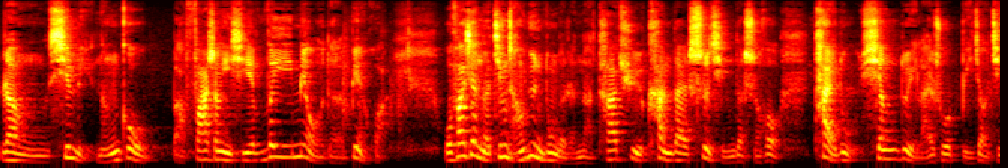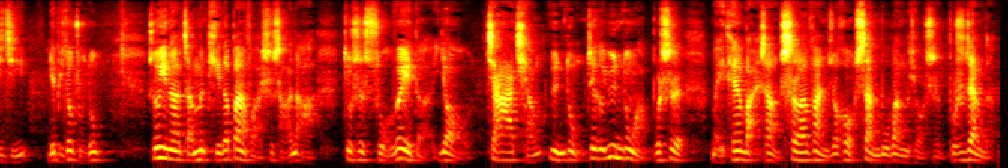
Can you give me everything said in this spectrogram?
让心理能够啊发生一些微妙的变化。我发现呢，经常运动的人呢，他去看待事情的时候，态度相对来说比较积极，也比较主动。所以呢，咱们提的办法是啥呢？啊，就是所谓的要加强运动。这个运动啊，不是每天晚上吃完饭之后散步半个小时，不是这样的，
